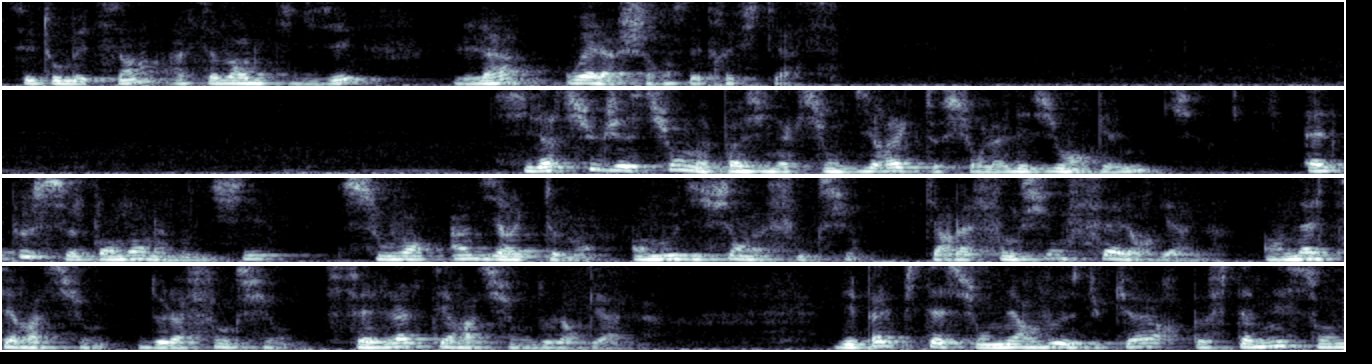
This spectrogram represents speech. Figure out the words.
C'est au médecin à savoir l'utiliser là où elle a chance d'être efficace. Si la suggestion n'a pas une action directe sur la lésion organique, elle peut cependant la modifier, souvent indirectement, en modifiant la fonction, car la fonction fait l'organe. En altération de la fonction fait l'altération de l'organe. Des palpitations nerveuses du cœur peuvent amener son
